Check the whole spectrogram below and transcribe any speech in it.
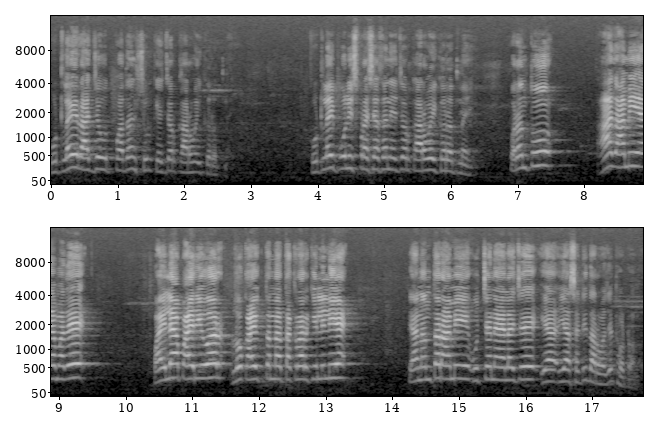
कुठलंही राज्य उत्पादन शुल्क याच्यावर कारवाई करत नाही. कुठलंही पोलीस प्रशासन याच्यावर कारवाई करत नाही. परंतु आज आम्ही यामध्ये पहिल्या पायरीवर लोक आयुक्तांना तक्रार केलेली आहे. त्यानंतर आम्ही उच्च न्यायालयाचे या यासाठी दरवाजे ठोठवणार.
